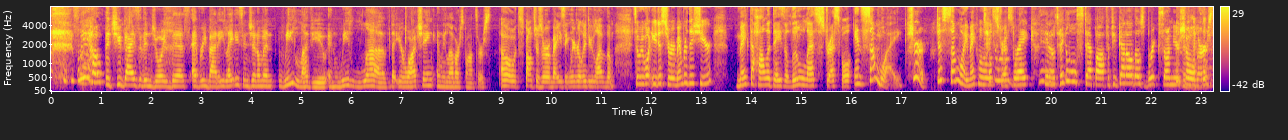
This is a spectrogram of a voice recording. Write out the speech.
We hope that you guys have enjoyed this, everybody. Ladies and gentlemen, we love you and we love that you're watching and we love our sponsors. Oh, the sponsors are amazing. We really do love them. So we want you just to remember this year, make the holidays a little less stressful in some way. Sure. Just some way, make them a Take little a little break, you know, take a little step off. If you've got all those bricks on your shoulders,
